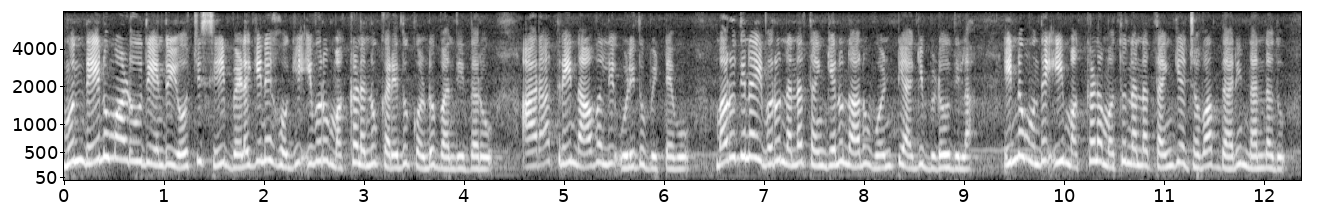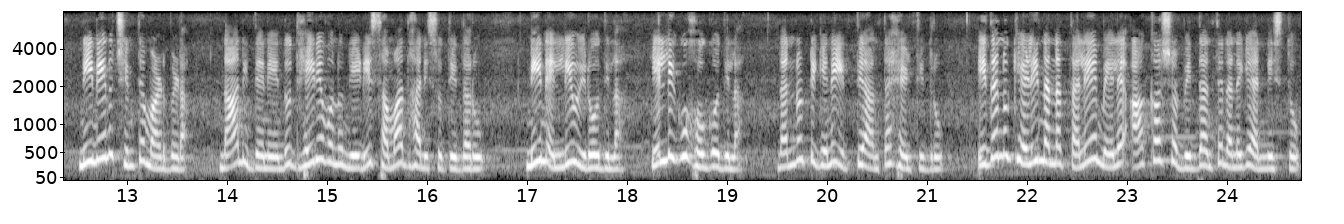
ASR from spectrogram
ಮುಂದೇನು ಮಾಡುವುದು ಎಂದು ಯೋಚಿಸಿ ಬೆಳಗಿನೇ ಹೋಗಿ ಇವರು ಮಕ್ಕಳನ್ನು ಕರೆದುಕೊಂಡು ಬಂದಿದ್ದರು. ಆ ರಾತ್ರಿ ನಾವಲ್ಲಿ ಉಳಿದು ಬಿಟ್ಟೆವು. ಮರುದಿನ ಇವರು ನನ್ನ ತಂಗಿಯನ್ನು ನಾನು ಒಂಟಿಯಾಗಿ ಬಿಡುವುದಿಲ್ಲ. ಇನ್ನು ಮುಂದೆ ಈ ಮಕ್ಕಳ ಮತ್ತು ನನ್ನ ತಂಗಿಯ ಜವಾಬ್ದಾರಿ ನನ್ನದು. ನೀನೇನು ಚಿಂತೆ ಮಾಡಬೇಡ. ನಾನಿದ್ದೇನೆ ಎಂದು ಧೈರ್ಯವನ್ನು ನೀಡಿ ಸಮಾಧಾನಿಸುತ್ತಿದ್ದರು. ನೀನೆಲ್ಲಿಯೂ ಇರೋದಿಲ್ಲ. ಎಲ್ಲಿಗೂ ಹೋಗೋದಿಲ್ಲ. ನನ್ನೊಟ್ಟಿಗೇನೆ ಇರ್ತೀಯ ಅಂತ ಹೇಳ್ತಿದ್ರು. ಇದನ್ನು ಕೇಳಿ ನನ್ನ ತಲೆಯ ಮೇಲೆ ಆಕಾಶ ಬಿದ್ದಂತೆ ನನಗೆ ಅನ್ನಿಸ್ತು.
